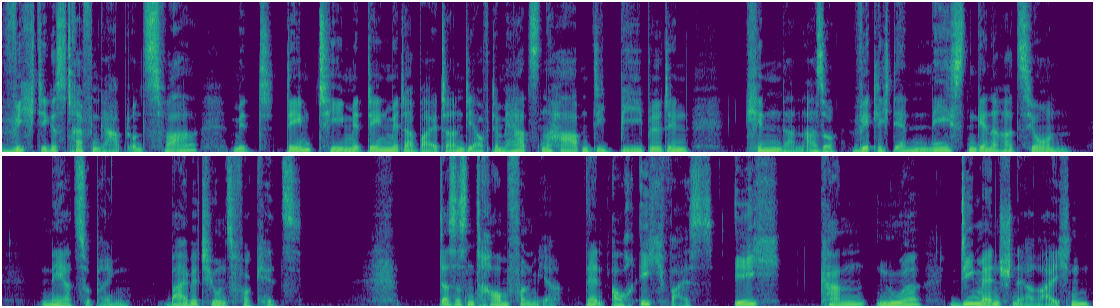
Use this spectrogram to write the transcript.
wichtiges Treffen gehabt und zwar mit dem Team, mit den Mitarbeitern, die auf dem Herzen haben, die Bibel den Kindern, also wirklich der nächsten Generation näher zu bringen. Bible Tunes for Kids. Das ist ein Traum von mir, denn auch ich weiß, ich kann nur die Menschen erreichen,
